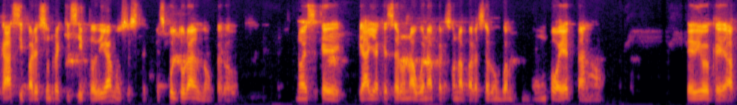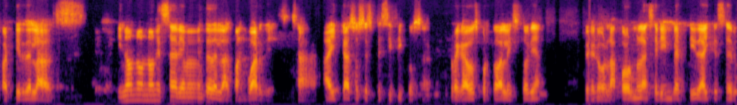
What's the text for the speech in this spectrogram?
casi parece un requisito, digamos, este, es cultural, ¿no? Pero no es que, haya que ser una buena persona para ser un buen un poeta, ¿no? Te digo que a partir de las, y no, no, no necesariamente de las vanguardias, o sea, hay casos específicos regados por toda la historia, pero la fórmula sería invertida, hay que ser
